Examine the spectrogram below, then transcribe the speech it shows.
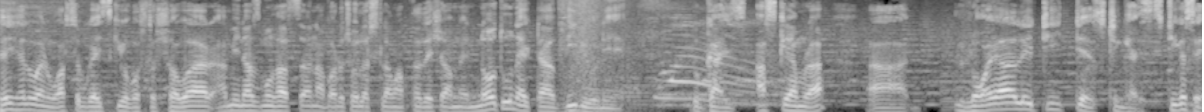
Hey hello and WhatsApp guys কি অবস্থা সবার? আমি নাজমুল হাসান, আবারও চলে আসলাম আপনাদের সামনে নতুন একটা ভিডিও নিয়ে। তো গাইস আজকে আমরা লয়ালিটি টেস্ট গাইস ঠিক আছে?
